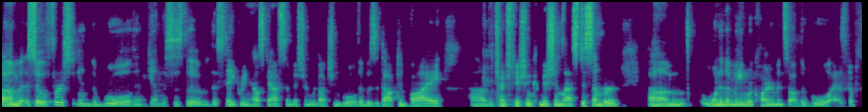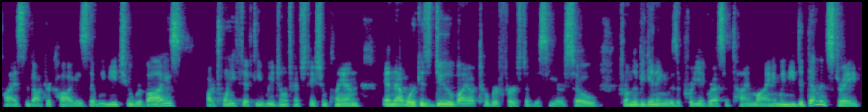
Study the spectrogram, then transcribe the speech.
Um, so first in the rule, and again, this is the, the state greenhouse gas emission reduction rule that was adopted by uh, the Transportation Commission last December. Um, one of the main requirements of the rule as it applies to DRCOG is that we need to revise our 2050 regional transportation plan, and that work is due by October 1st of this year. So from the beginning, it was a pretty aggressive timeline, and we need to demonstrate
